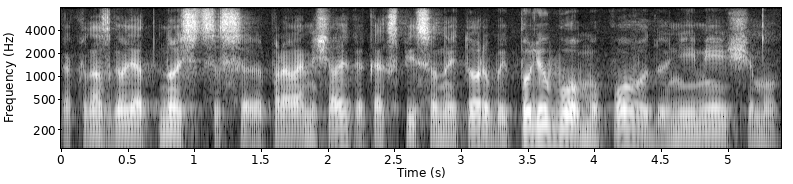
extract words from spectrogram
как у нас говорят, носится с правами человека, как с писаной торбой, по любому поводу, не имеющему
